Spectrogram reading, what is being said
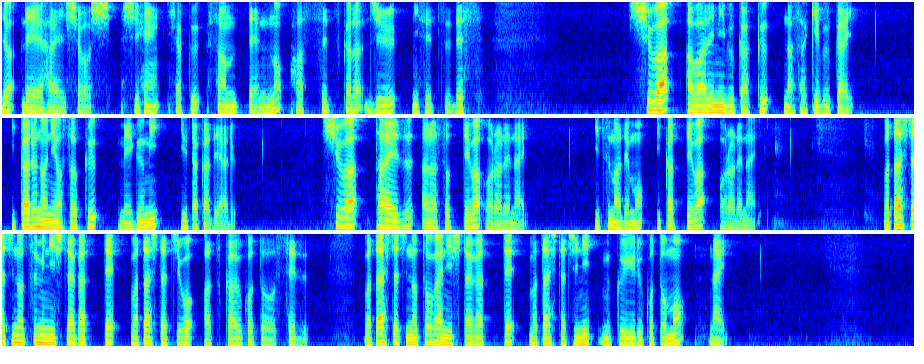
では礼拝書詩詩編103編の8節から12節です。主は憐れみ深く情け深い。怒るのに遅く恵み豊かである。主は絶えず争ってはおられない。いつまでも怒ってはおられない。私たちの罪に従って私たちを扱うことをせず私たちの咎に従って私たちに報いることもない。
